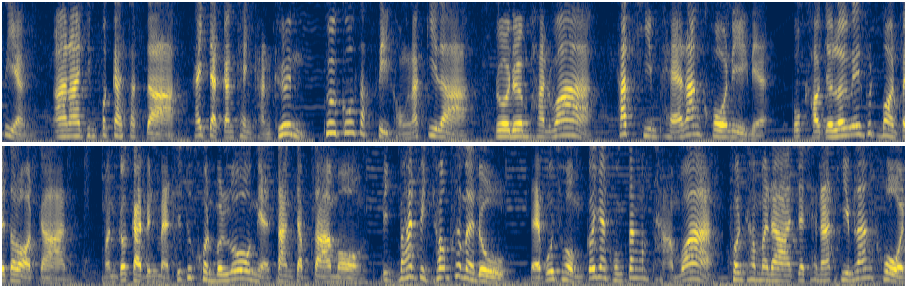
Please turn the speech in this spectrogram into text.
เสี่ยง อาณาจึงประกาศสักดาให้จัดการแข่งขันขึ้น เพื่อกู้ศักดิ์ศรีของนักกีฬา โดยเดิมพันว่า ถ้าทีมแพ้ร่างโคลนอีกเนี่ยพวกเขาจะเลิกเล่นฟุตบอลไปตลอดกาล มันก็กลายเป็นแมตช์ที่ทุกคนบนโลกเนี่ยต่างจับตามอง ปิดบ้านปิดช่องเพื่อมาดู แต่ผู้ชมก็ยังคงตั้งคำถามว่า คนธรรมดาจะชนะทีมร่างโคลน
